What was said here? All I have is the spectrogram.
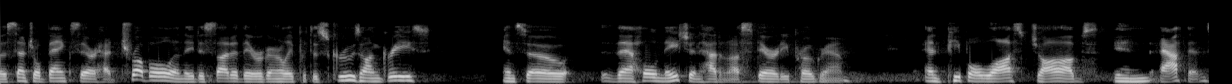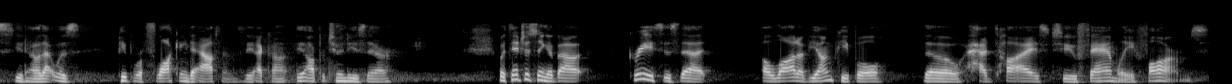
the central banks there had trouble, and they decided they were going to really put the screws on Greece. And so the whole nation had an austerity program and people lost jobs in Athens. You know, that was people were flocking to Athens, the eco- the opportunities there. What's interesting about Greece is that a lot of young people, though, had ties to family farms,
